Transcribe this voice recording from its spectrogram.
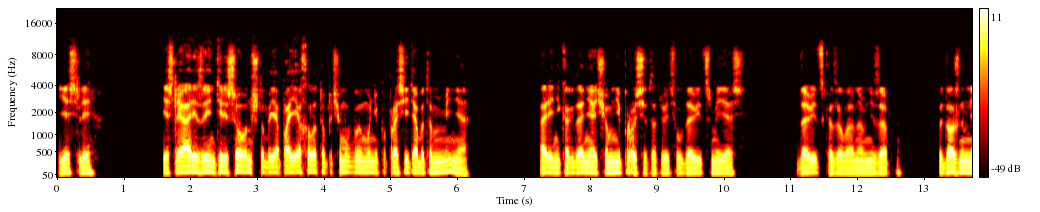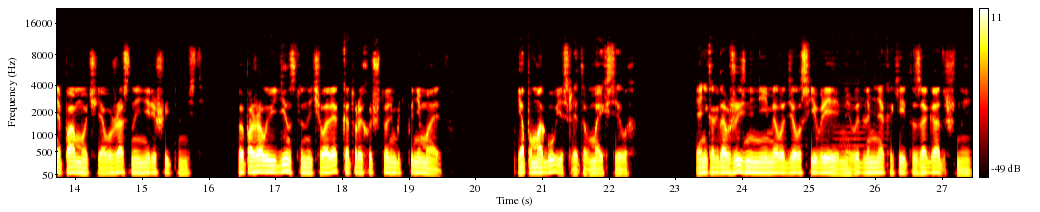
Если если Ари заинтересован, чтобы я поехала, то почему бы ему не попросить об этом меня? Ари никогда ни о чем не просит, ответил Давид, смеясь. Давид сказала она внезапно. Вы должны мне помочь, я в ужасной нерешительности. Вы, пожалуй, единственный человек, который хоть что-нибудь понимает. Я помогу, если это в моих силах. Я никогда в жизни не имела дела с евреями. Вы для меня какие-то загадочные.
